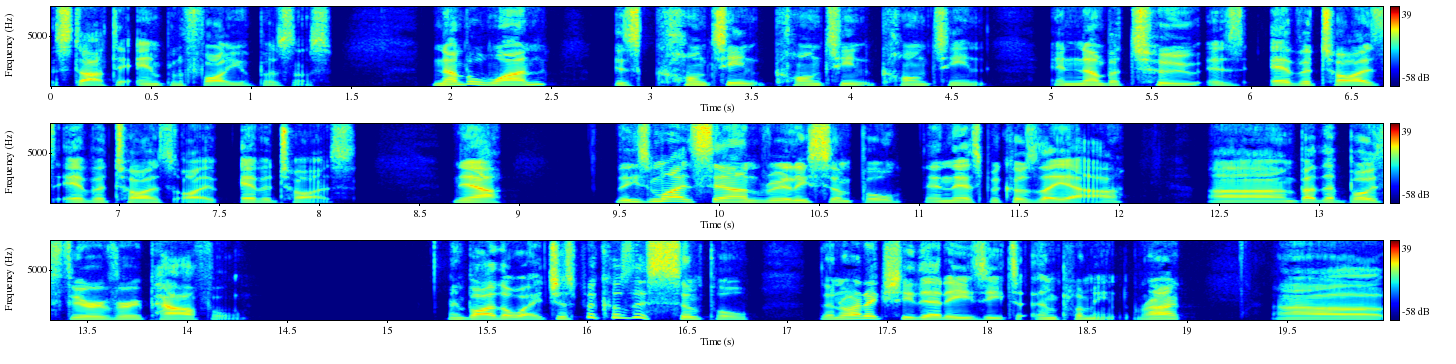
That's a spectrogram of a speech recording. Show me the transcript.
start to amplify your business. Number one is content, content, content. And number two is advertise, advertise, advertise. Now, these might sound really simple, and that's because they are, um, but they're both very, very powerful. And by the way, just because they're simple, they're not actually that easy to implement, right? Uh,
